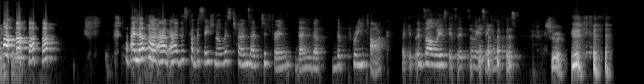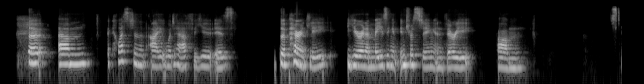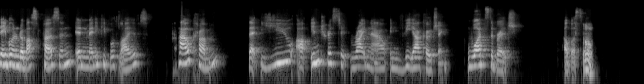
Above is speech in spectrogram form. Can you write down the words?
I love how, how, how, this conversation always turns out different than the the pre-talk. Like it's it's always it's it's amazing. I love this. Sure. so um, a question that I would have for you is so apparently you're an amazing and interesting and very um, stable and robust person in many people's lives. How come that you are interested right now in VR coaching? What's the bridge? Help us. Oh,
